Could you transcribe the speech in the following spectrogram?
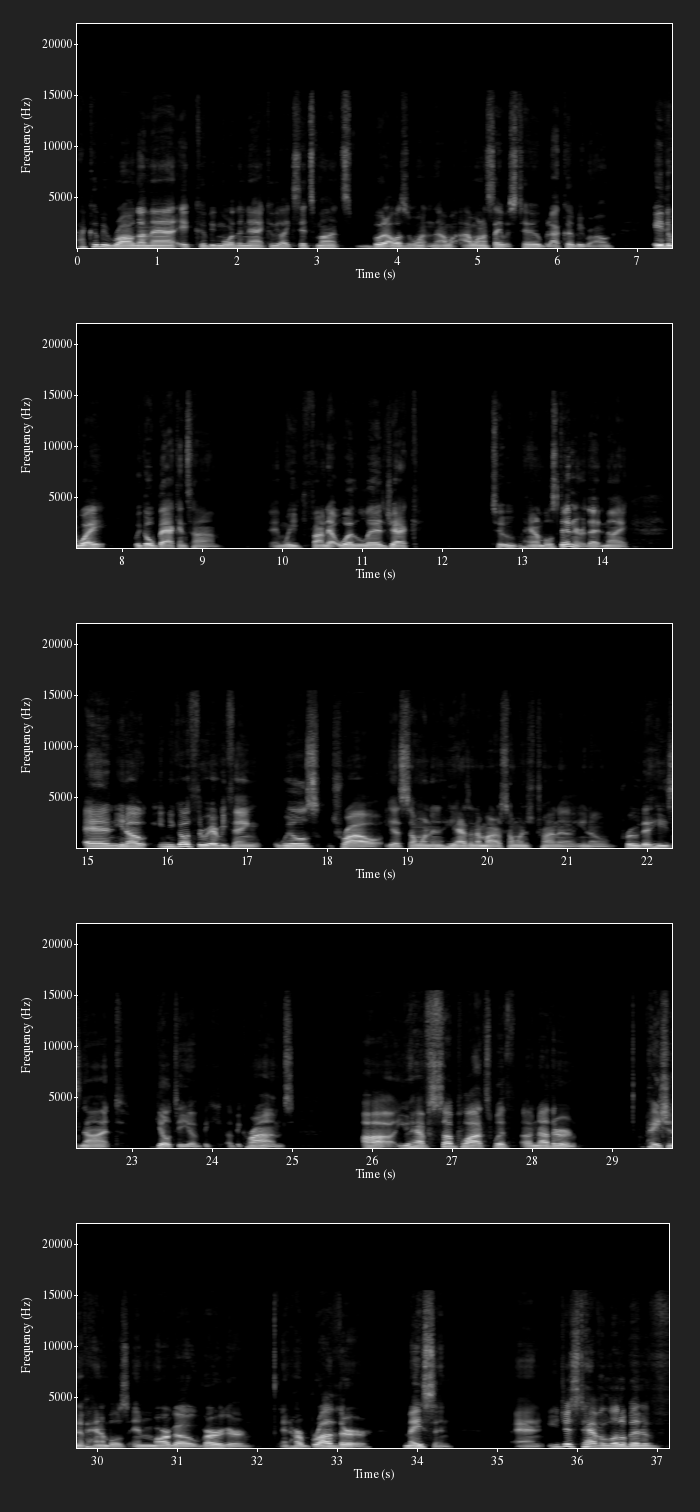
I could be wrong on that. It could be more than that. It could be like six months, but I was wanting. I, I want to say it was two, but I could be wrong. Either way, we go back in time, and we find out what led Jack to Hannibal's dinner that night. And you know, and you go through everything. Will's trial. Yes, someone he has an admirer. Someone's trying to you know prove that he's not guilty of the of the crimes. Uh, you have subplots with another patient of Hannibal's and Margot Verger and her brother Mason. And you just have a little bit of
